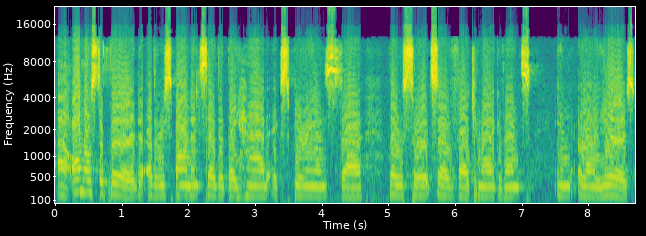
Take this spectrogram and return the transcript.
Uh, Almost a third of the respondents said that they had experienced uh, those sorts of uh, traumatic events in early years.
